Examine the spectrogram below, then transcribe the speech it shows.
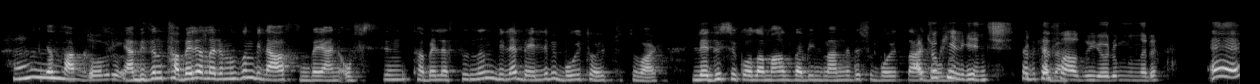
Ha, yasak. doğru. Yani bizim tabelalarımızın bile aslında yani ofisin tabelasının bile belli bir boyut ölçütü var. LED ışık olamaz da bilmem ne de şu Aa, boyutlarda çok olur. ilginç. Tabii İlk tabii. defa duyuyorum bunları. E,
